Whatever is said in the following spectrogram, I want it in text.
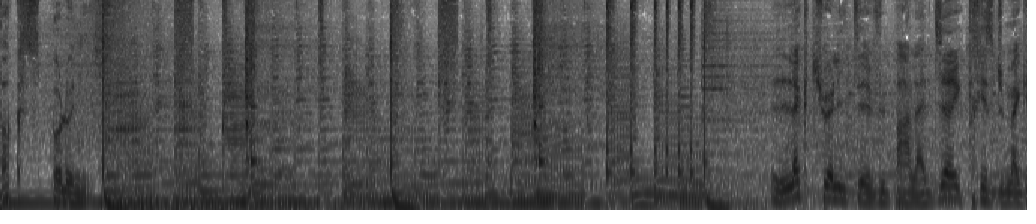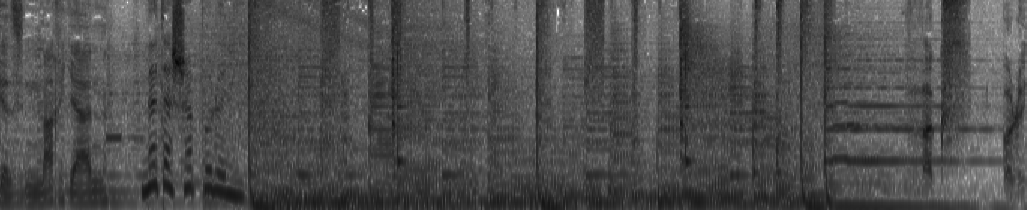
Vox Polony. L'actualité vue par la directrice du magazine Marianne, Natacha Polony. Vox Polony.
